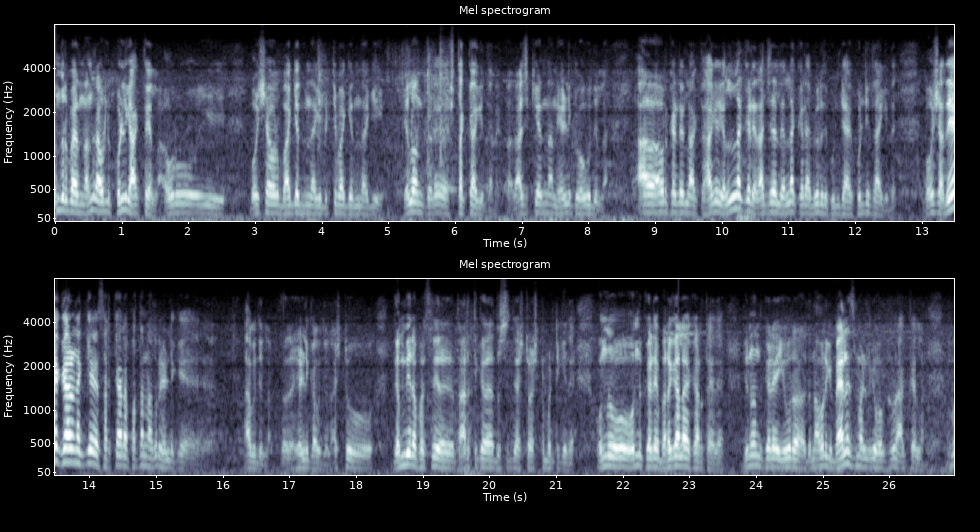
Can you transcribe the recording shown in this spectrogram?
ಒಂದು ರೂಪಾಯಿ ಅಂದರೆ ಅವ್ರಿಗೆ ಕೊಡ್ಲಿಕ್ಕೆ ಆಗ್ತಾ ಇಲ್ಲ. ಅವರು ಈ ಬಹುಶಃ ಅವರು ಭಾಗ್ಯದಿಂದಾಗಿ, ಬಿಟ್ಟಿ ಭಾಗ್ಯದಿಂದಾಗಿ ಎಲ್ಲೋ ಒಂದು ಕಡೆ ಸ್ಟಕ್ ಆಗಿದ್ದಾರೆ. ರಾಜಕೀಯ ನಾನು ಹೇಳಲಿಕ್ಕೆ ಹೋಗೋದಿಲ್ಲ ಅವ್ರ ಕಡೆಯಲ್ಲಿ ಆಗ್ತದೆ. ಹಾಗೆ ಎಲ್ಲ ಕಡೆ, ರಾಜ್ಯದಲ್ಲಿ ಎಲ್ಲ ಕಡೆ ಅಭಿವೃದ್ಧಿ ಕುಂಠಿ ಕುಂಠಿತ ಆಗಿದೆ ಬಹುಶಃ ಅದೇ ಕಾರಣಕ್ಕೆ ಸರ್ಕಾರ ಪತನ ಆದರೂ ಹೇಳಲಿಕ್ಕೆ ಆಗೋದಿಲ್ಲ. ಹೇಳಲಿಕ್ಕೆ ಆಗೋದಿಲ್ಲ. ಅಷ್ಟು ಗಂಭೀರ ಪರಿಸ್ಥಿತಿ, ಆರ್ಥಿಕ ದುಸ್ಥಿತಿ ಅಷ್ಟು ಅಷ್ಟು ಮಟ್ಟಿಗಿದೆ. ಒಂದು ಒಂದು ಕಡೆ ಬರಗಾಲ ಕಾಡ್ತಾ ಇದೆ. ಇನ್ನೊಂದು ಕಡೆ ಇವರು ಅದನ್ನು ಅವರಿಗೆ ಬ್ಯಾಲೆನ್ಸ್ ಮಾಡಲಿಕ್ಕೆ ಹೋಗ್ಕೊಂಡು ಆಗ್ತಾ ಇಲ್ಲ. ಒಬ್ಬ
